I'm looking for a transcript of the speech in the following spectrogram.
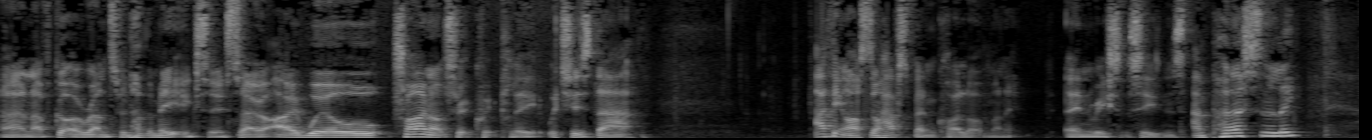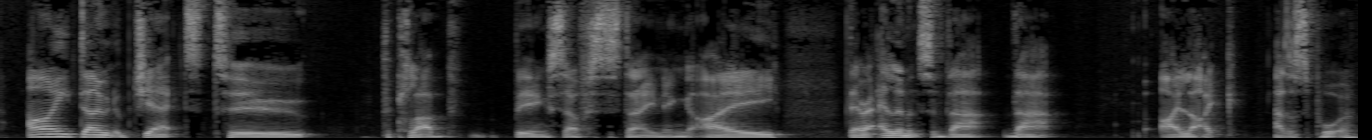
and I've got to run to another meeting soon. So I will try and answer it quickly, which is that I think Arsenal have spent quite a lot of money in recent seasons. And personally, I don't object to the club being self sustaining. I there are elements of that that I like as a supporter.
